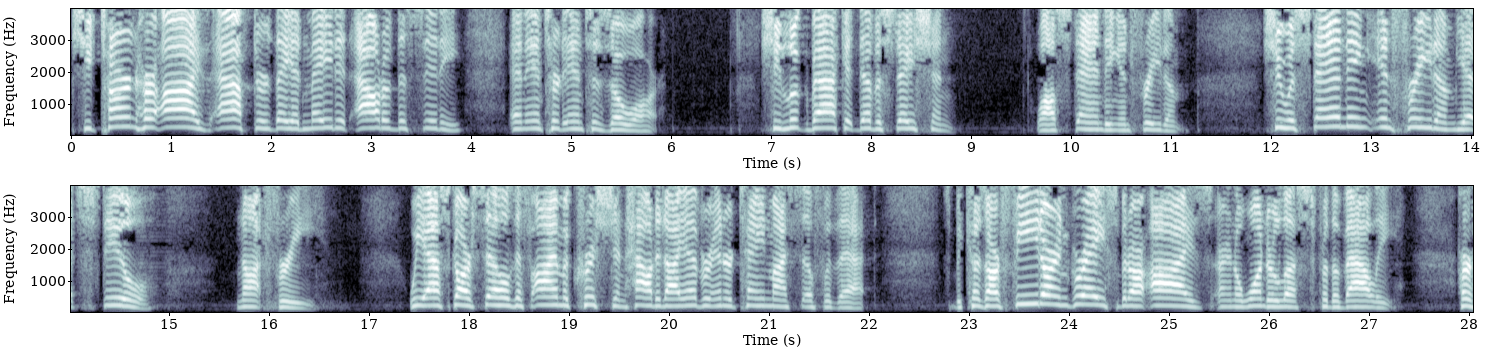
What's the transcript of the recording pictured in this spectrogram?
She turned her eyes after they had made it out of the city and entered into Zoar. She looked back at devastation while standing in freedom. She was standing in freedom, yet still not free we ask ourselves, if I'm a Christian, how did I ever entertain myself with that? It's because our feet are in grace, but our eyes are in a wanderlust for the valley. Her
